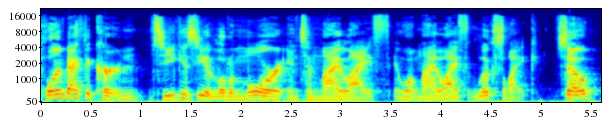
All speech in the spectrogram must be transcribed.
pulling back the curtain so you can see a little more into my life and what my life looks like. So,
